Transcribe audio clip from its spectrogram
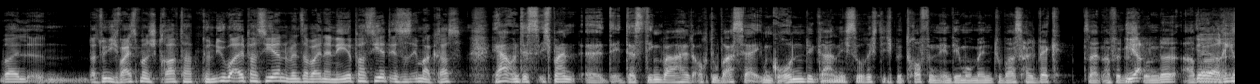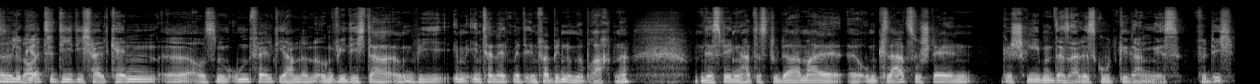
Weil äh, natürlich weiß man, Straftaten können überall passieren. Wenn es aber in der Nähe passiert, ist es immer krass. Ja, und das, ich meine, äh, das Ding war halt auch, du warst ja im Grunde gar nicht so richtig betroffen in dem Moment. Du warst halt weg seit einer Viertelstunde. Ja. Aber ja, ja, äh, Leute, die dich halt kennen äh, aus dem Umfeld, die haben dann irgendwie dich da irgendwie im Internet mit in Verbindung gebracht. Ne? Und deswegen hattest du da mal, äh, um klarzustellen, geschrieben, dass alles gut gegangen ist für dich.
